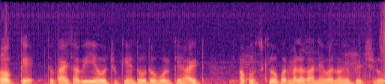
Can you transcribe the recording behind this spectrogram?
ओके तो गाइस अभी ये हो चुकी हैं दो दो वॉल की हाइट अब उसके ऊपर मैं लगाने वाला हूँ ये ब्रिज लोग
